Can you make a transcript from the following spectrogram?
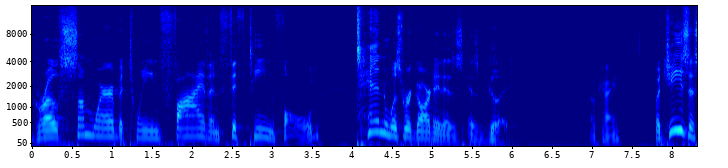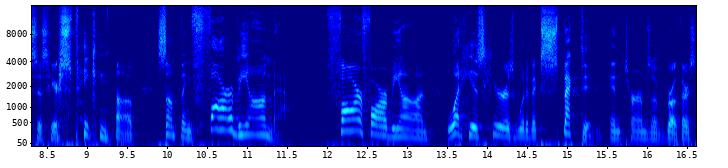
growth somewhere between 5 and 15 fold. 10 was regarded as, as good. Okay? But Jesus is here speaking of something far beyond that, far, far beyond what his hearers would have expected in terms of growth. There's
